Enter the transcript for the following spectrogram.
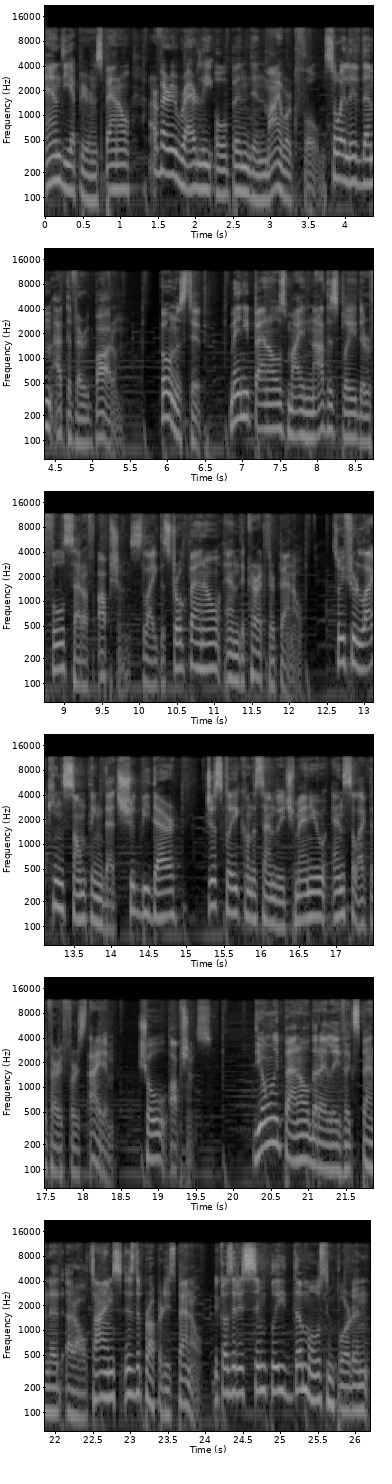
and the appearance panel are very rarely opened in my workflow, so I leave them at the very bottom. Bonus tip, many panels might not display their full set of options, like the stroke panel and the character panel. So if you're lacking something that should be there, just click on the sandwich menu and select the very first item, Show Options. The only panel that I leave expanded at all times is the Properties panel, because it is simply the most important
